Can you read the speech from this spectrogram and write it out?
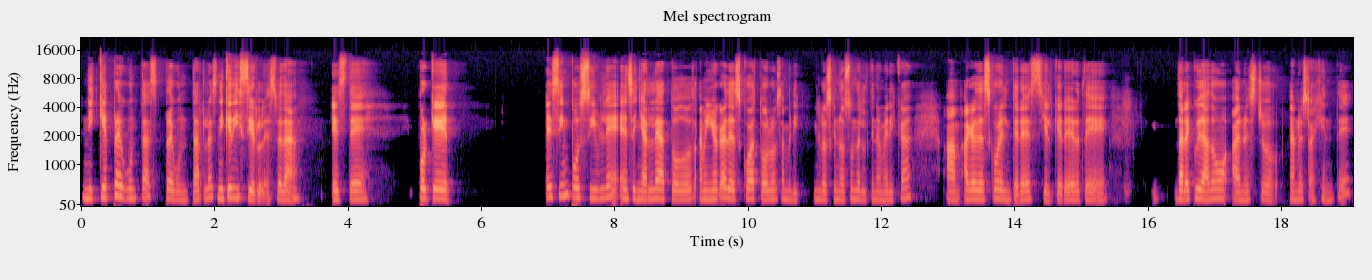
ni qué preguntas preguntarles, ni qué decirles, ¿verdad? Este, porque es imposible enseñarle a todos. A mí yo agradezco a todos los, los que no son de Latinoamérica, agradezco el interés y el querer de darle cuidado a, nuestro, a nuestra gente,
